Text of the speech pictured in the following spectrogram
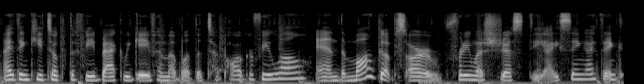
I think he took the feedback we gave him about the typography well, and the mock-ups are pretty much just the icing, I think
